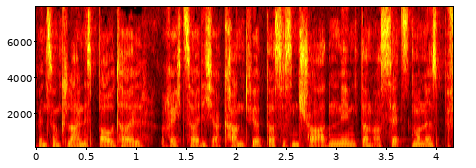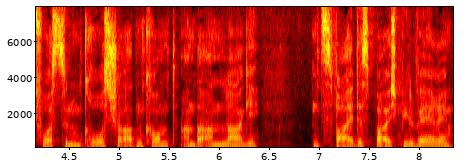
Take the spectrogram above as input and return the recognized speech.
wenn so ein kleines Bauteil rechtzeitig erkannt wird, dass es einen Schaden nimmt, dann ersetzt man es, bevor es zu einem Großschaden kommt an der Anlage. Ein zweites Beispiel wäre,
